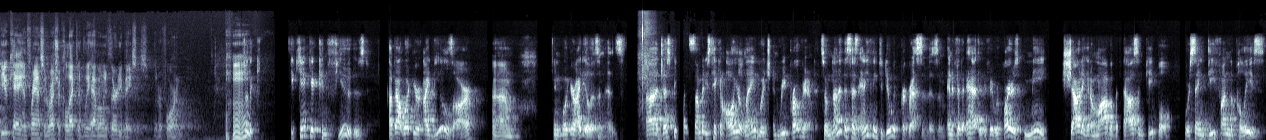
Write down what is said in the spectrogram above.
The UK and France and Russia collectively have only 30 bases that are foreign. So the, you can't get confused about what your ideals are um, and what your idealism is uh, just because somebody's taken all your language and reprogrammed it. So none of this has anything to do with progressivism. And if it ha- if it requires me shouting at a mob of a thousand people who are saying defund the police,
